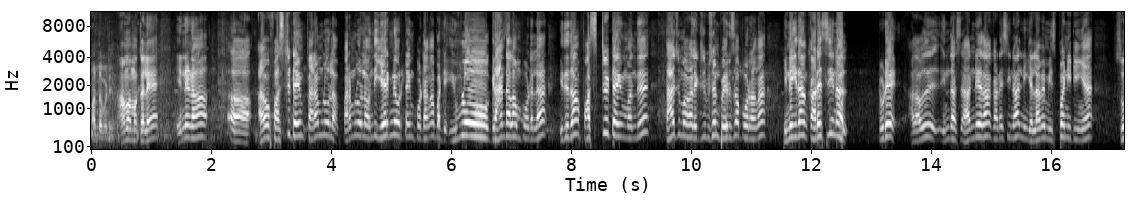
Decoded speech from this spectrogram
மற்றபடி ஆமாம் மக்களே என்னன்னா அதாவது ஃபஸ்ட்டு டைம் பெரம்பலூரில் பெரம்பலூரில் வந்து ஏற்கனவே ஒரு டைம் போட்டாங்க பட் இவ்வளோ கிராண்டாலாம் போடலை. இதுதான் ஃபஸ்ட்டு டைம் வந்து தாஜ்மஹால் எக்ஸிபிஷன் பெருசாக போடுறாங்க. இன்றைக்கி தான் கடைசி நாள். டுடே அதாவது இந்த சண்டே தான் கடைசி நாள். நீங்கள் எல்லாமே மிஸ் பண்ணிட்டீங்க. ஸோ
